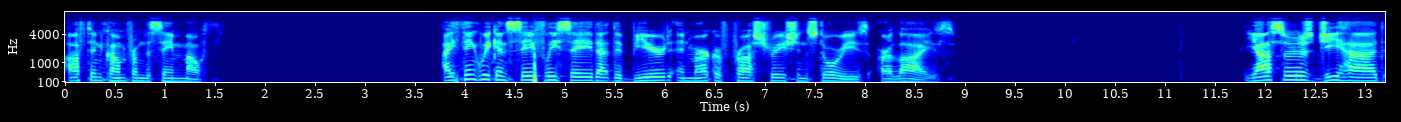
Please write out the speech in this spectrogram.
often come from the same mouth. I think we can safely say that the beard and mark of prostration stories are lies. Yasser's Jihad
